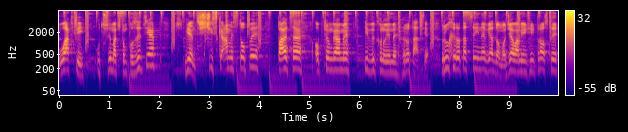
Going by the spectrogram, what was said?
łatwiej utrzymać tą pozycję, więc ściskamy stopy, palce obciągamy i wykonujemy rotację. Ruchy rotacyjne, wiadomo, działa mięsień prosty,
